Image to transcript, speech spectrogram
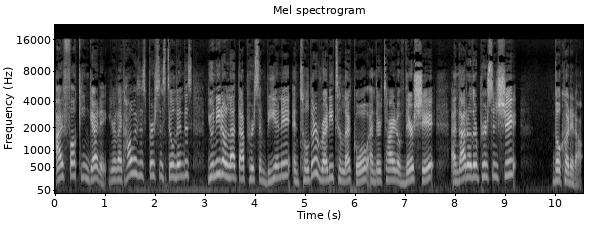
I fucking get it. You're like, how is this person still in this? You need to let that person be in it until they're ready to let go and they're tired of their shit and that other person's shit, they'll cut it out.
